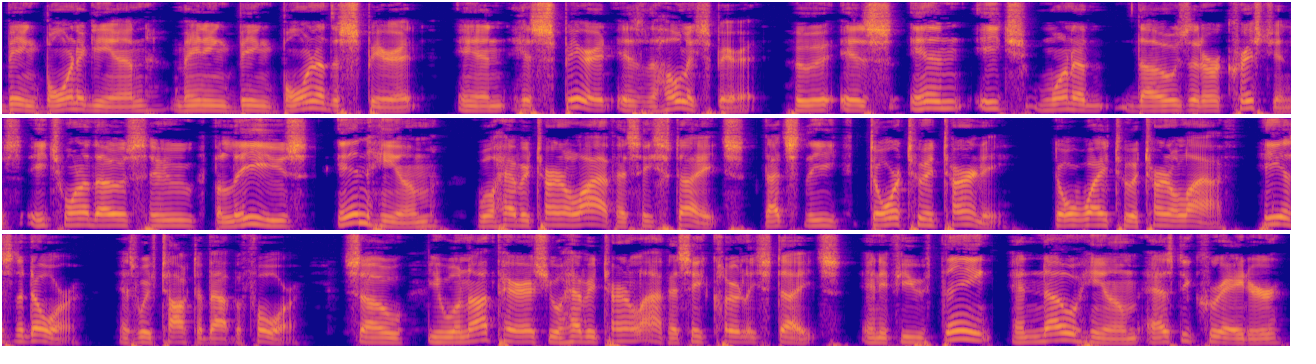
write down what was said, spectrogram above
being born again, meaning being born of the Spirit, and His Spirit is the Holy Spirit who is in each one of those that are Christians. Each one of those who believes in Him will have eternal life, as he states. That's the door to eternity, doorway to eternal life. He is the door, as we've talked about before. So you will not perish, you will have eternal life, as he clearly states. And if you think and know him as the creator,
